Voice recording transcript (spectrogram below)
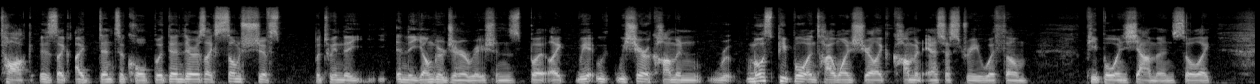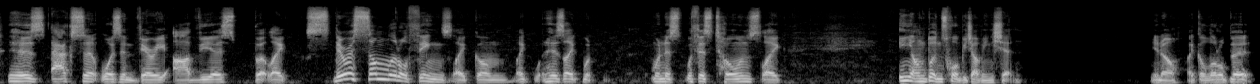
talk is like identical, but then there's like some shifts between the in the younger generations, but like we we share a common root. Most people in Taiwan share like a common ancestry with um people in Xiamen. So like his accent wasn't very obvious, but like there were some little things like um like his like when his with his tones like 抑扬顿挫比较明显 you know, like a little bit,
